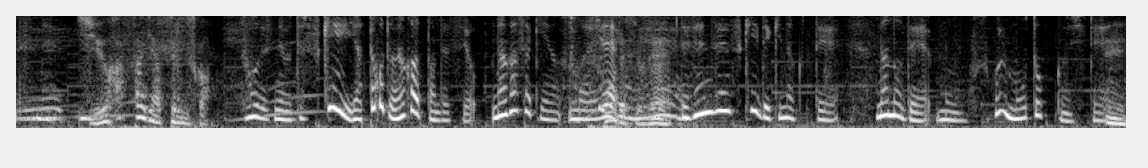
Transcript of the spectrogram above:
ですね。十八歳でやってるんですか？そうですね。私スキーやったことなかったんですよ。長崎の生まれで。で、ね、全然スキーできなくて。なのでもうすごい猛特訓して、ええ、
